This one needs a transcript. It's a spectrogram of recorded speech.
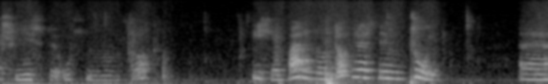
38 mam rok i się bardzo dobrze z tym czuję. E...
